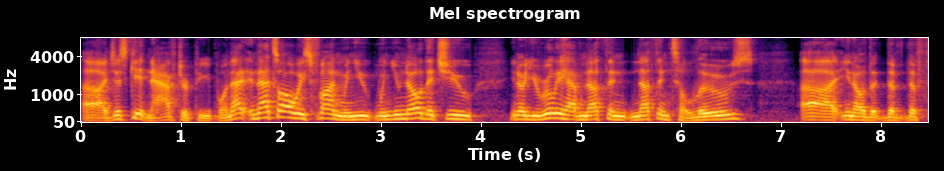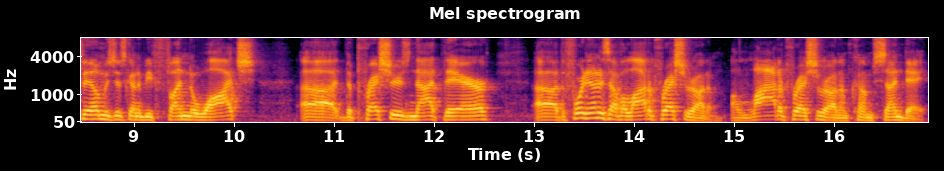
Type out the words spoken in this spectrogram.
uh, just getting after people. And that and that's always fun when you when you know that you you know, you really have nothing nothing to lose. Uh, you know, the, the, the film is just going to be fun to watch. Uh, the pressure's not there. Uh, the 49ers have a lot of pressure on them, a lot of pressure on them come Sunday.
